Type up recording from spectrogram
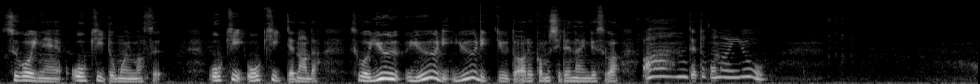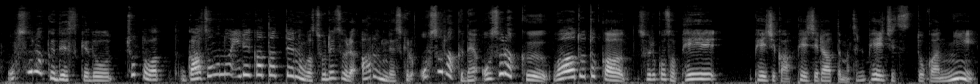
すごいね、大きいと思います。大きい、大きいってなんだ。すごい有有利、有利って言うとあれかもしれないんですが、あー、出てこないよ。おそらくですけど、ちょっと画像の入れ方っていうのがそれぞれあるんですけど、おそらくね、おそらくワードとか、それこそペーページか、ページであってますね。ページとかに、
